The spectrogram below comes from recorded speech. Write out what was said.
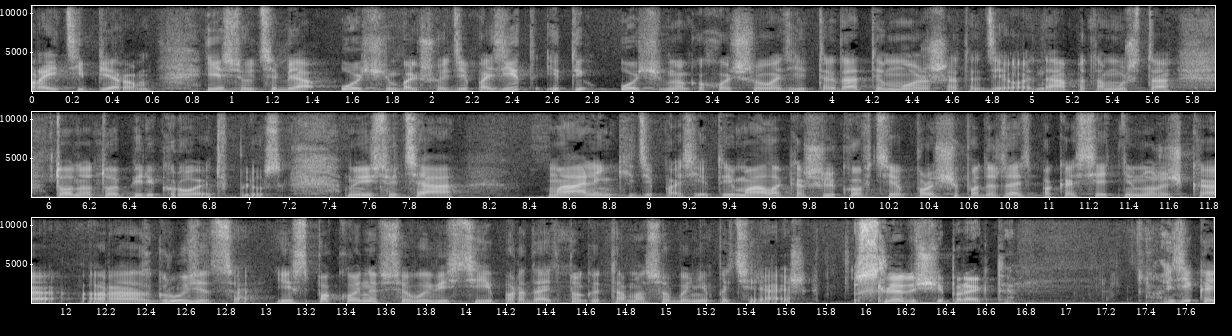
пройти первым. Если у тебя очень большой депозит, и ты очень много хочешь выводить, тогда ты можешь это делать, да, потому что то на то перекроет в плюс. Но если у тебя маленький депозит и мало кошельков, тебе проще подождать, пока сеть немножечко разгрузится, и спокойно все вывести и продать. Много там особо не потеряешь. Следующие проекты. Zika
